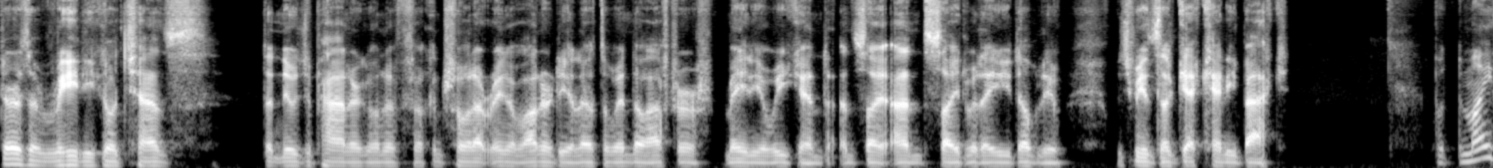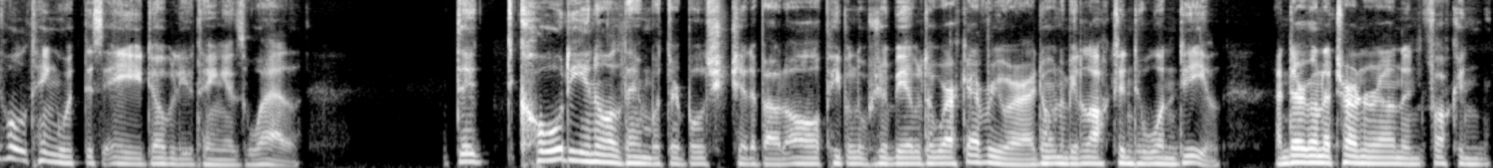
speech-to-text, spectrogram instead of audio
there's a really good chance that New Japan are going to fucking throw that Ring of Honor deal out the window after Mania weekend and side and side with AEW, which means they'll get Kenny back. But my whole thing with this AEW thing as well. The Cody and all them with their bullshit about oh people should be able to work everywhere. I don't want to be locked into one deal, and they're going to turn around and fucking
